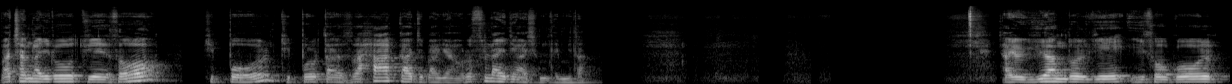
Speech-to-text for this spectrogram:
마찬가지로 뒤에서 뒷볼, 뒷볼을 따라서 하까지 방향으로 슬라이딩 하시면 됩니다. 자, 요 유양돌기, 이소골,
